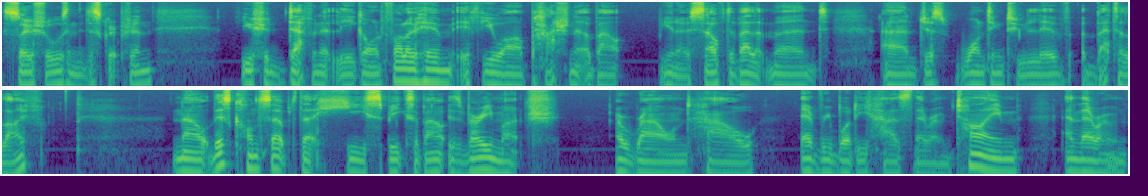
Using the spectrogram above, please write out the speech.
socials in the description. You should definitely go and follow him if you are passionate about you know self development and just wanting to live a better life. Now, this concept that he speaks about is very much around how everybody has their own time and their own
